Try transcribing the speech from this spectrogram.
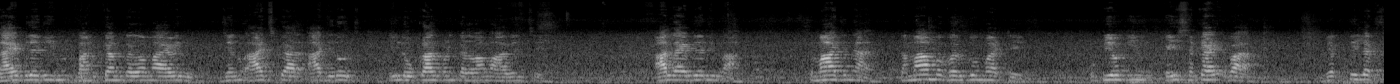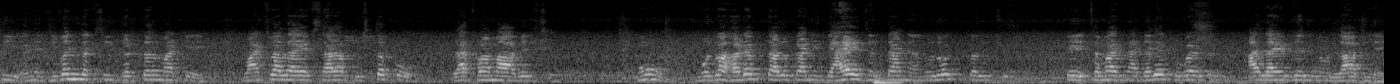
લાઇબ્રેરીનું બાંધકામ કરવામાં આવેલું જેનું આજ આજરોજ એ લોકાર્પણ કરવામાં આવેલ છે. આ લાઇબ્રેરીમાં સમાજના તમામ વર્ગો માટે ઉપયોગી કહી શકાય એવા વ્યક્તિલક્ષી અને જીવનલક્ષી ઘડતર માટે વાંચવાલાયક સારા પુસ્તકો રાખવામાં આવેલ છે. હું મોદવા હડપ તાલુકાની જાહેર જનતાને અનુરોધ કરું છું કે સમાજના દરેક વર્ગ આ લાઇબ્રેરીનો લાભ લે.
